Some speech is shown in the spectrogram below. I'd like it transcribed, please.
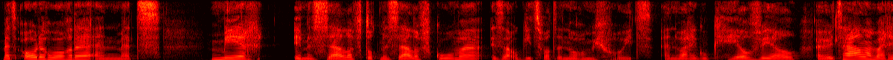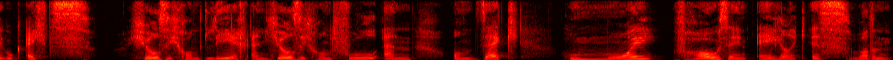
Met ouder worden en met meer in mezelf, tot mezelf komen, is dat ook iets wat enorm groeit. En waar ik ook heel veel uithaal en waar ik ook echt gulzig rond leer en gulzig rond voel en ontdek hoe mooi vrouw zijn eigenlijk is. Wat een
